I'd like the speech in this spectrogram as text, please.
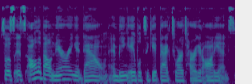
So it's, it's all about narrowing it down and being able to get back to our target audience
